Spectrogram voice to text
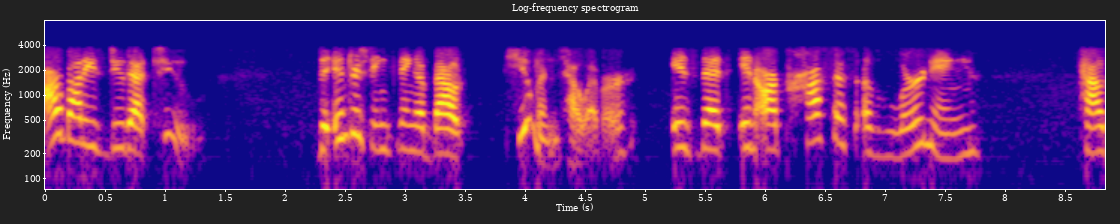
our bodies do that too. The interesting thing about humans, however, is that in our process of learning how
